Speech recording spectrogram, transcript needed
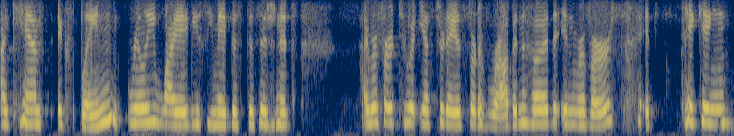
I can't explain really why ABC made this decision. It's I referred to it yesterday as sort of Robin Hood in reverse. It's taking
